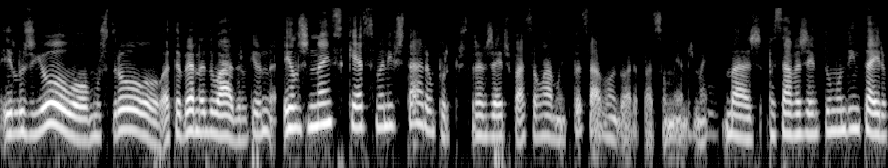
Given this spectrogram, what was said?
elogiou ou mostrou a Taberna do Adro, que eles nem sequer se manifestaram, porque estrangeiros passam lá muito, passavam agora, passam menos, não é? Mas passava gente do mundo inteiro.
